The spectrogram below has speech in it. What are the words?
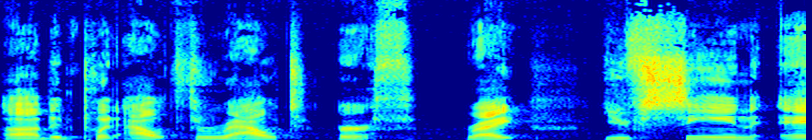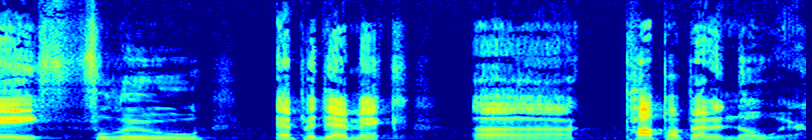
uh, been put out throughout Earth, right? You've seen a flu epidemic uh, pop up out of nowhere,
